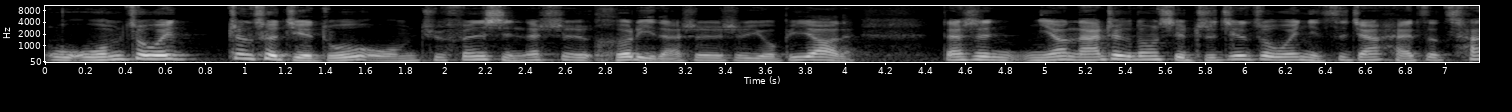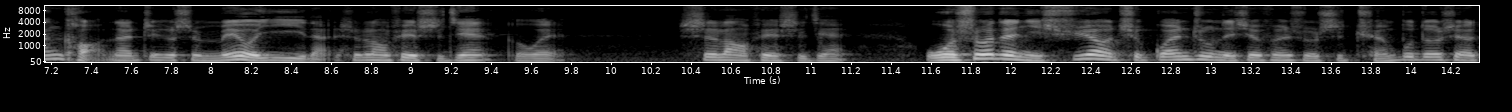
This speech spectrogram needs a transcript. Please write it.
我我们作为政策解读，我们去分析，那是合理的，是是有必要的。但是你要拿这个东西直接作为你自家孩子参考，那这个是没有意义的，是浪费时间。各位，是浪费时间。我说的你需要去关注那些分数，是全部都是要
